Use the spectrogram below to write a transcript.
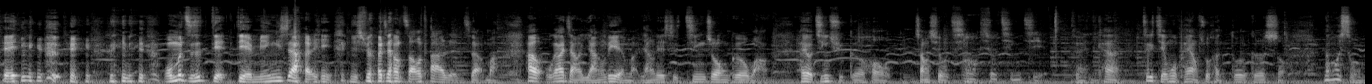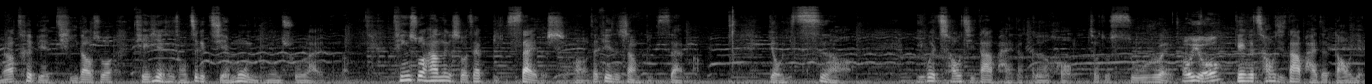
停停停，我们只是点点名一下而已。你需要这样糟蹋人，知道吗？还有我刚才讲杨烈嘛，杨烈是金钟歌王，还有金曲歌后张秀琴。哦，秀琴姐。对，你看这个节目培养出很多的歌手，那为什么我们要特别提到说田曦人是从这个节目里面出来的呢？听说他那个时候在比赛的时候，在电视上比赛嘛，有一次啊、哦。一位超级大牌的歌后叫做苏芮，哦哟，跟一个超级大牌的导演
